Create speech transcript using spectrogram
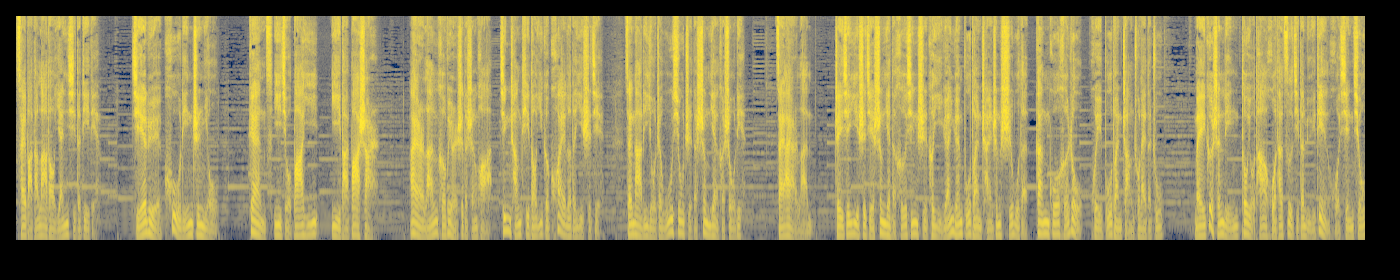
才把它拉到筵席的地点。劫掠库林之牛，Gans 一九八一一百八十二。爱尔兰和威尔士的神话经常提到一个快乐的异世界，在那里有着无休止的盛宴和狩猎。在爱尔兰。这些异世界盛宴的核心是可以源源不断产生食物的干锅和肉会不断长出来的猪。每个神灵都有他或他自己的旅店或仙丘，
